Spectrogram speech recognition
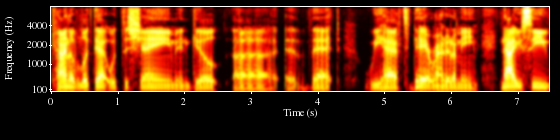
kind of looked at with the shame and guilt uh, eh, that we have today around it. I mean, now you see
